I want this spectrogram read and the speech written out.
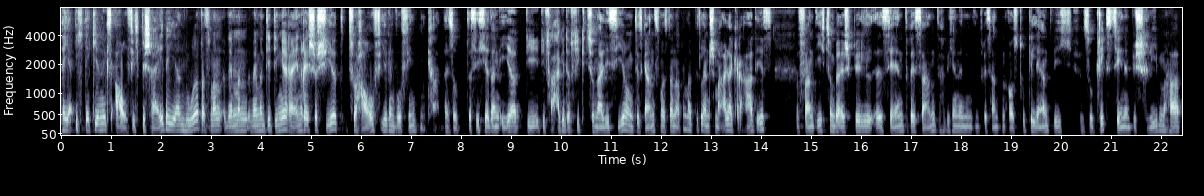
Naja, ich decke ja nichts auf. Ich beschreibe ja nur, was man, wenn man, wenn man die Dinge rein recherchiert, zuhauf irgendwo finden kann. Also das ist ja dann eher die, die Frage der Fiktionalisierung des Ganzen, was dann auch immer ein bisschen ein schmaler Grad ist. Fand ich zum Beispiel äh, sehr interessant, habe ich einen interessanten Ausdruck gelernt, wie ich so Kriegsszenen beschrieben habe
